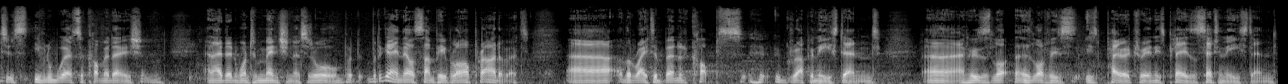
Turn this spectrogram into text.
to even worse accommodation, and I don't want to mention it at all." But but again, there are some people who are proud of it. Uh, the writer Bernard Kops, who grew up in the East End, uh, and who's a lot, a lot of his, his, poetry and his plays are set in the East End.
